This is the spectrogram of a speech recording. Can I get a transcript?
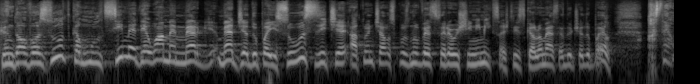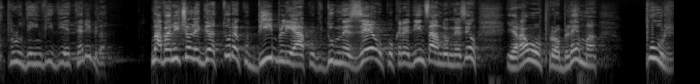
Când au văzut că mulțime de oameni merg, merge după Isus, zice, atunci au spus, nu veți reuși nimic, să știți că lumea se duce după El. Asta e un plut de invidie teribilă. Nu avea nicio legătură cu Biblia, cu Dumnezeu, cu credința în Dumnezeu. Era o problemă pur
